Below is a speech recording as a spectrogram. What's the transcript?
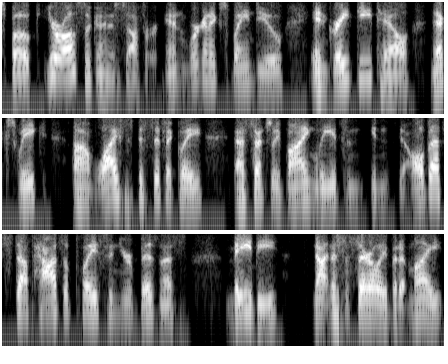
spoke, you're also going to suffer. And we're going to explain to you in great detail next week uh, why specifically essentially buying leads and, and all that stuff has a place in your business maybe not necessarily but it might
